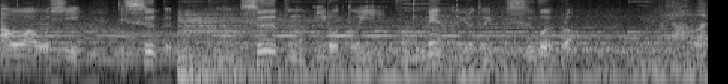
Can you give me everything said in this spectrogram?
青々しいでスープ。このスープの色といいこの麺の色といいすごいほら。やばい。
